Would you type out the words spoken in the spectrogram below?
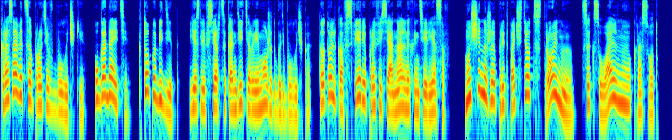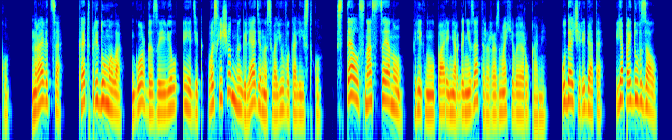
Красавица против булочки. Угадайте, кто победит? Если в сердце кондитера и может быть булочка, то только в сфере профессиональных интересов. Мужчина же предпочтет стройную, сексуальную красотку. Нравится? «Кэт придумала», — гордо заявил Эдик, восхищенно глядя на свою вокалистку. «Стелс на сцену!» — крикнул парень-организатор, размахивая руками. «Удачи, ребята! Я пойду в зал,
